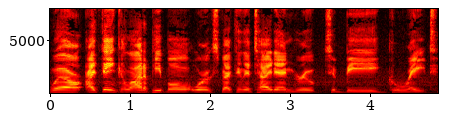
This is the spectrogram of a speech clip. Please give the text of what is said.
Well, I think a lot of people were expecting the tight end group to be great,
